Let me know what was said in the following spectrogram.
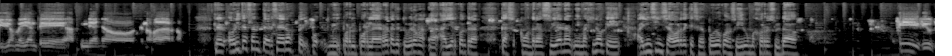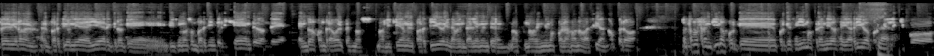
Dios mediante a fin de año se nos va a dar, ¿no? Claro, ahorita están terceros por, por, la derrota que tuvieron ayer contra, contra Suyana. Me imagino que hay un sinsabor de que se pudo conseguir un mejor resultado. Sí, sí, ustedes vieron el, partido el día de ayer, creo que hicimos un partido inteligente donde en dos contragolpes nos, nos liquidan el partido y lamentablemente nos, nos venimos con las manos vacías, ¿no? Pero no estamos tranquilos porque porque seguimos prendidos ahí arriba, porque el equipo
